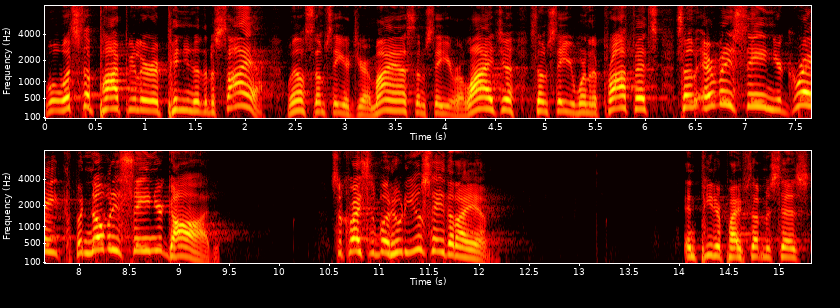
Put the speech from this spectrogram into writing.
Well, what's the popular opinion of the Messiah? Well, some say you're Jeremiah, some say you're Elijah, some say you're one of the prophets. Some, everybody's saying you're great, but nobody's saying you're God. So Christ says, But who do you say that I am? And Peter pipes up and says,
